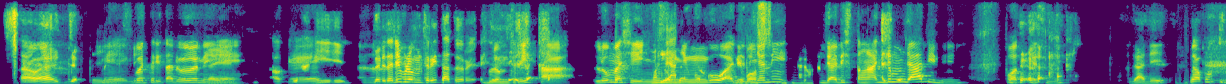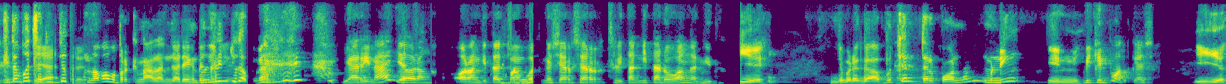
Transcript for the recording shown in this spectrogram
Sama aja. Iya Nih, gue cerita dulu Iya, nih. Oke. Dari tadi belum cerita tuh, Re. belum cerita. Lu masih nyinggung gua, Ini, jadinya bos. nih jadi setengah jam jadi nih podcast nih. Jadi, Nggak apa Kita buat satu Iya, jam. terus. Nggak apa-apa perkenalan. Nggak ada yang dengerin juga. Biarin aja orang orang kita cuma buat nge-share-share cerita kita doang kan gitu. Iya. Daripada gabut kan, teleponan mending ini. Bikin podcast. Iya.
